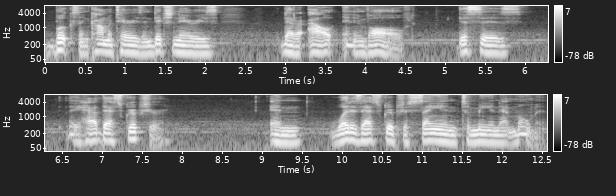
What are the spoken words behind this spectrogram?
books and commentaries and dictionaries that are out and involved. This is, they have that scripture. And what is that scripture saying to me in that moment?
